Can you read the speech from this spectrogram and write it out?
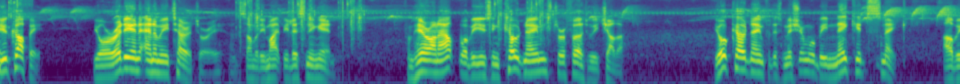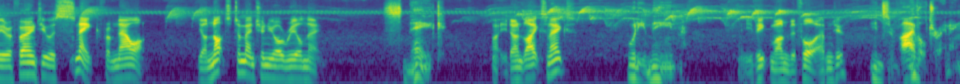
Do you copy? You're already in enemy territory, and somebody might be listening in. From here on out, we'll be using code names to refer to each other. Your code name for this mission will be Naked Snake. I'll be referring to you as Snake from now on. You're not to mention your real name. Snake? What, you don't like snakes? What do you mean? You've eaten one before, haven't you? In survival training.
